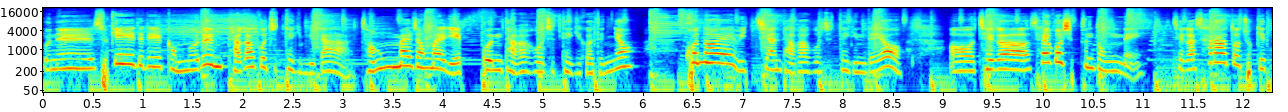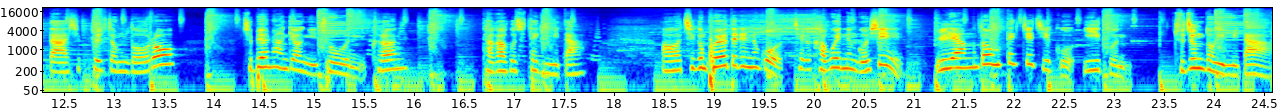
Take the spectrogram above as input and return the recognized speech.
오늘 소개해드릴 건물은 다가구 주택입니다. 정말 정말 예쁜 다가구 주택이거든요. 코너에 위치한 다가구 주택인데요. 어, 제가 살고 싶은 동네, 제가 살아도 좋겠다 싶을 정도로 주변 환경이 좋은 그런 다가구 주택입니다. 어, 지금 보여드리는 곳, 제가 가고 있는 곳이 율량동 택지지구 2군 주중동입니다.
